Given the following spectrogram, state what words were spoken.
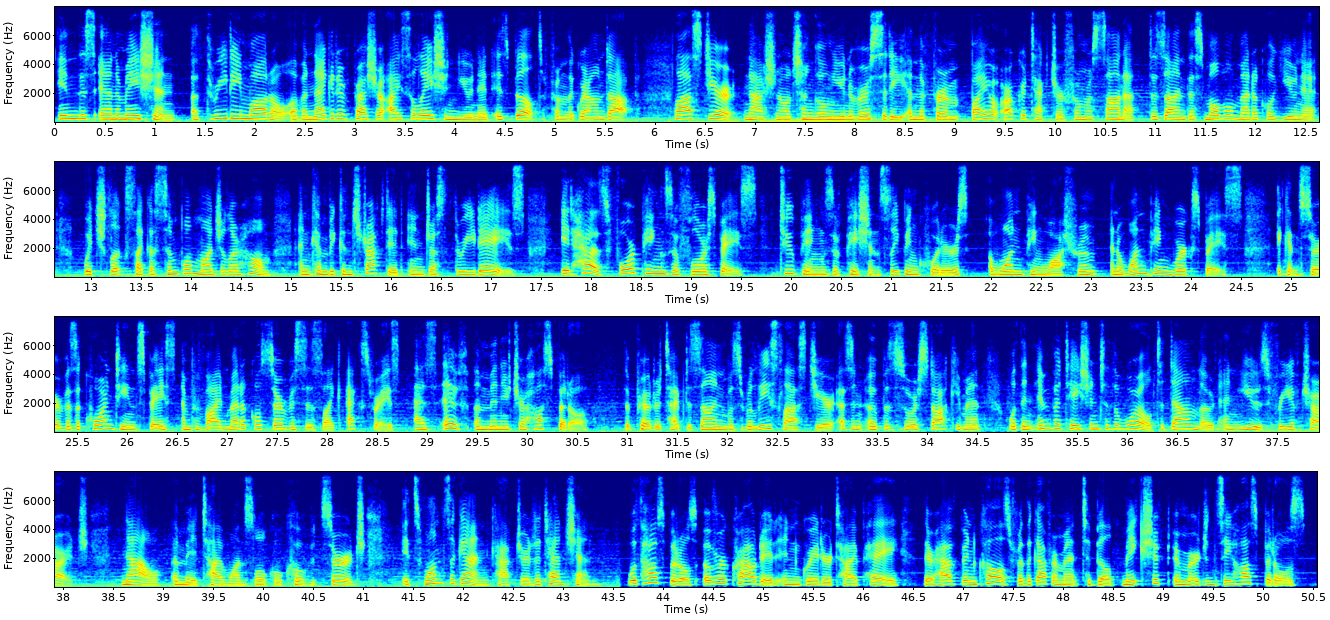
In this animation, a 3D model of a negative pressure isolation unit is built from the ground up. Last year, National Cheng Kung University and the firm Bioarchitecture Formosana designed this mobile medical unit, which looks like a simple modular home and can be constructed in just three days. It has four pings of floor space, two pings of patient sleeping quarters, a one ping washroom, and a one ping workspace. It can serve as a quarantine space and provide medical services like x rays as if a miniature hospital. The prototype design was released last year as an open source document with an invitation to the world to download and use free of charge. Now, amid Taiwan's local COVID surge, it's once again captured attention. With hospitals overcrowded in Greater Taipei, there have been calls for the government to build makeshift emergency hospitals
